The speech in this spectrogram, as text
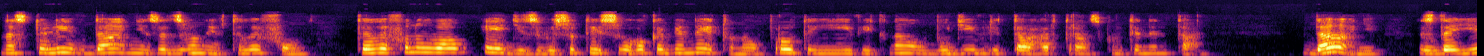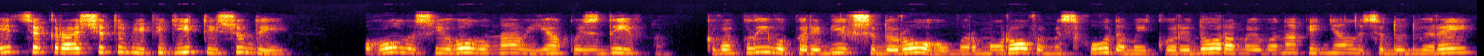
на столі в Дагні задзвонив телефон. Телефонував Еді з висоти свого кабінету навпроти її вікна у будівлі Тагар Трансконтиненталь. Дагні, здається, краще тобі підійти сюди. Голос його лунав якось дивно. Квапливо перебігши дорогу мармуровими сходами і коридорами, вона піднялася до дверей,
